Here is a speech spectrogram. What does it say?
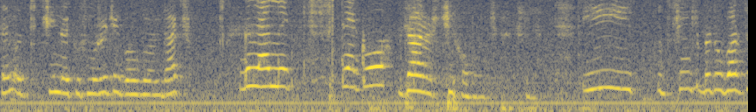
ten odcinek, już możecie go oglądać. Gramy z tego. Zaraz cicho bądź chwilę. I odcinki będą bardzo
